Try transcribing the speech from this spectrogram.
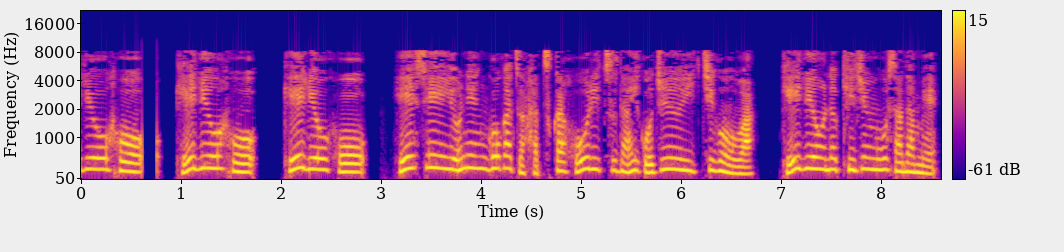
量法、計量法、計量法、平成4年5月20日法律第51号は、計量の基準を定め、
